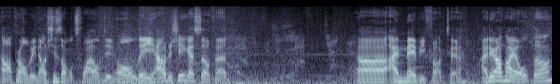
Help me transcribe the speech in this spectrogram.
Oh, probably not. She's level 12, dude. Holy, how did she get so fed? Uh, I may be fucked here. I do have my ult, though.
